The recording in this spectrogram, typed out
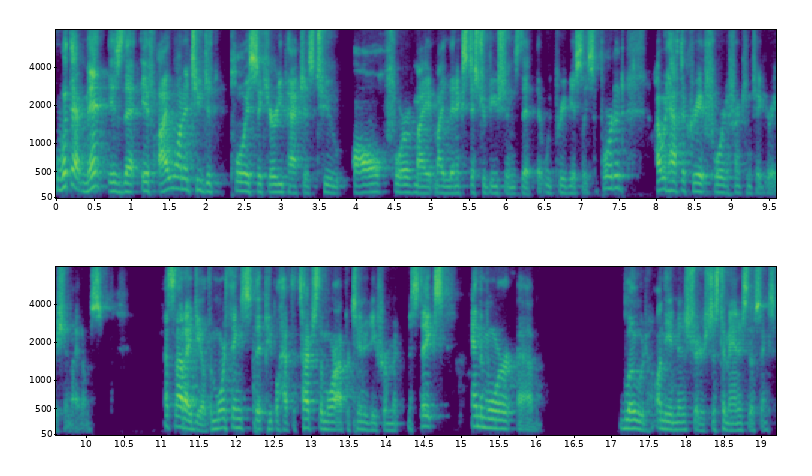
what that meant is that if I wanted to deploy security patches to all four of my, my Linux distributions that, that we previously supported, I would have to create four different configuration items. That's not ideal. The more things that people have to touch, the more opportunity for mistakes and the more uh, load on the administrators just to manage those things.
